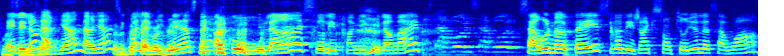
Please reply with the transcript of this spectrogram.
Ben, elle est là, Marianne. Marianne, c'est quoi la vitesse d'un parcours roulant sur les premiers kilomètres? Ça roule, ça roule. Ça roule me pace, là, les gens qui sont curieux de le savoir.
